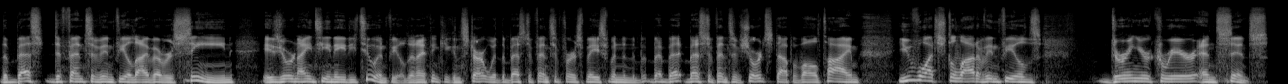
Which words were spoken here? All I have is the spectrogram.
the best defensive infield I've ever seen is your 1982 infield. And I think you can start with the best defensive first baseman and the best defensive shortstop of all time. You've watched a lot of infields during your career and since.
